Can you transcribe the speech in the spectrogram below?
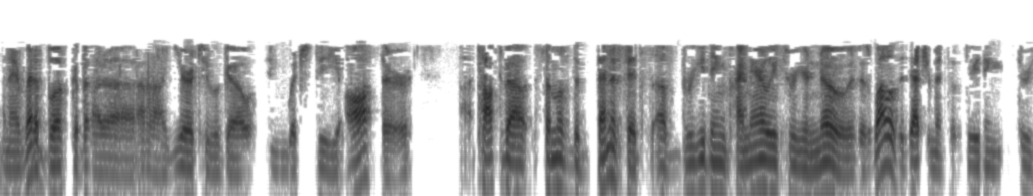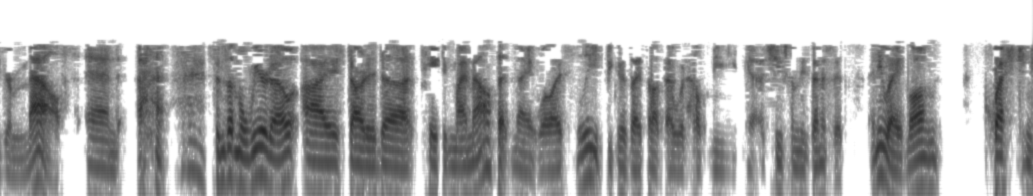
And I read a book about, uh, I don't know, a year or two ago in which the author talked about some of the benefits of breathing primarily through your nose, as well as the detriments of breathing through your mouth. And since I'm a weirdo, I started uh, taping my mouth at night while I sleep because I thought that would help me achieve some of these benefits. Anyway, long question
